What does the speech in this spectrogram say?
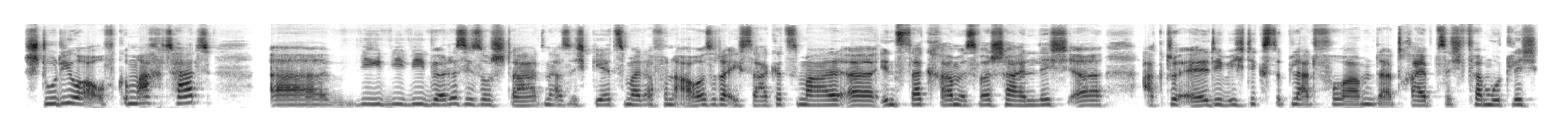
Studio aufgemacht hat. äh, wie, wie, wie würde sie so starten? Also ich gehe jetzt mal davon aus, oder ich sage jetzt mal, äh, Instagram ist wahrscheinlich äh, aktuell die wichtigste Plattform. Da treibt sich vermutlich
